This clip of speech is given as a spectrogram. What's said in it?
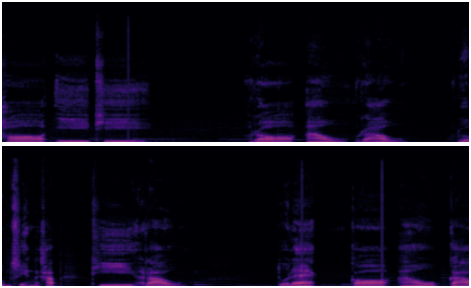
ทออีทีรอเอาเรา รวมเสียงนะครับ ทีเรา ตัวแรกกอเอาเกา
